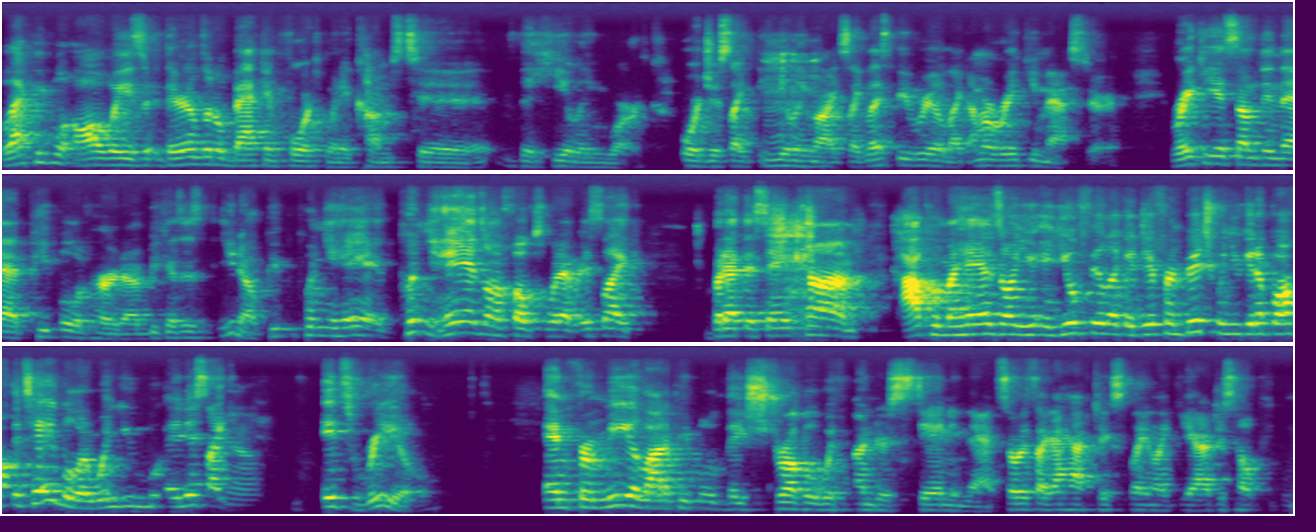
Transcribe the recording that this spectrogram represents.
black people always they're a little back and forth when it comes to the healing work or just like the healing Mhm. arts. Like let's be real like i'm a reiki master. Reiki is something that people have heard of because it's you know people putting your hand putting your hands on folks whatever. It's like but at the same time i'll put my hands on you and you'll feel like a different bitch when you get up off the table or when you and it's like Yeah. it's real. And for me a lot of people they struggle with understanding that. So it's like i have to explain like yeah i just help people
